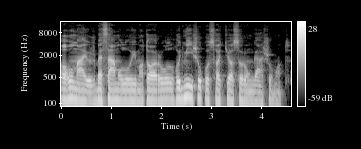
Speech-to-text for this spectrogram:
a homályos beszámolóimat arról, hogy mi is okozhatja a szorongásomat.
